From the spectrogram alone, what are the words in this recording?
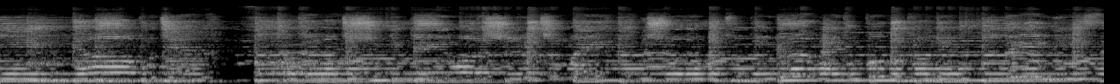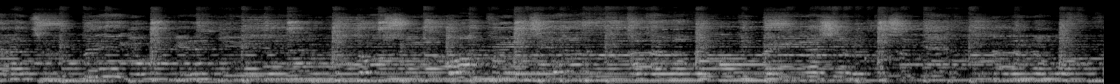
你看不见，淘汰了就是你对我的誓言成为你说的我做的原来都不够讨厌，对你散尽没有原因，都是我亏欠，淘汰了背后你被爱陷入的深渊，能让我复活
